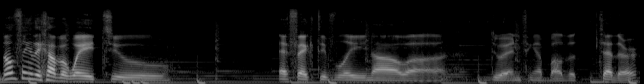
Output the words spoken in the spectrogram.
Don't think they have a way to effectively now uh, do anything about the tether.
